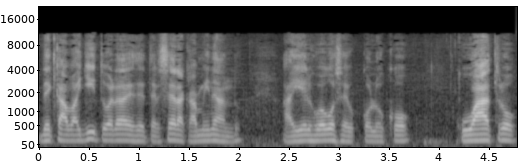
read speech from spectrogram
de caballito, ¿verdad? Desde tercera caminando. Ahí el juego se colocó 4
